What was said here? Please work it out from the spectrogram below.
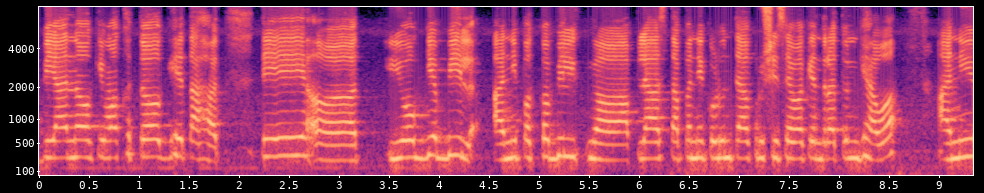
बियाणं किंवा खतं घेत आहात ते योग्य बिल आणि पक्क बिल आपल्या आस्थापनेकडून त्या कृषी सेवा केंद्रातून घ्यावं. आणि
